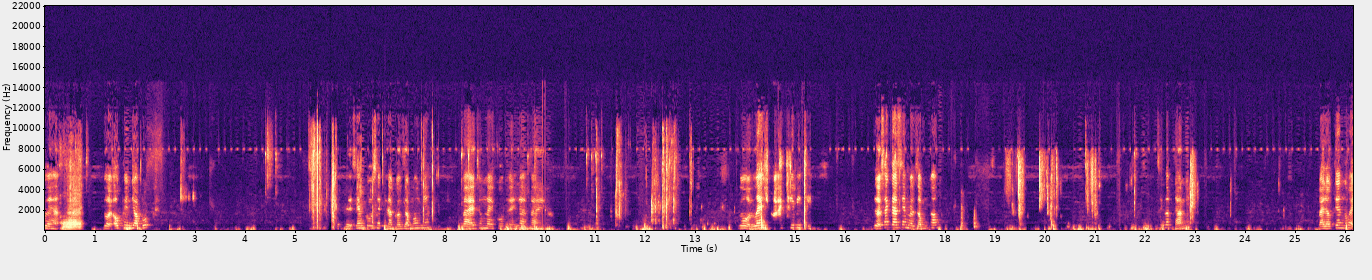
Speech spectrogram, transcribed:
rồi hả? Rồi, open your book. Để xem cô xem là có giống không nhé. Bài trong này cô thấy là bài rồi leisure activity. Rửa sách ra xem là giống không? Sách lớp 8 nhé. Bài đầu tiên có phải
